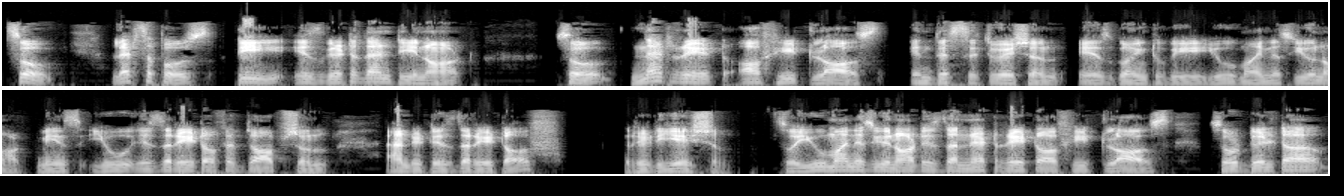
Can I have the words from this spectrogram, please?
So let's suppose T is greater than T naught. So net rate of heat loss in this situation is going to be U minus U naught means U is the rate of absorption and it is the rate of radiation. So U minus U naught is the net rate of heat loss. So delta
